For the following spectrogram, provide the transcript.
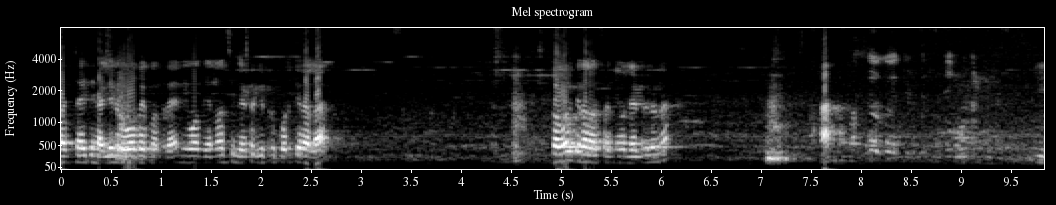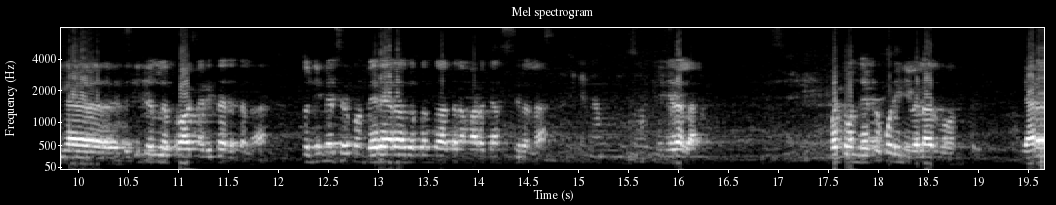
ಪಂಚಾಯತಿ ಹಳ್ಳಿಗೆ ಹೋಗ್ಬೇಕು ಅಂದ್ರೆ ನೀವು ಒಂದು ಎನ್ ಸಿ ಲೆಟರ್ ಗಿಟ್ರ್ ಕೊಡ್ತಿರಲ್ಲ? ತಗೊಳ್ತಿರಲ್ಲ ಸರ್ ನೀವು ಲೆಟರ್ಗಳನ್ನ ಈಗ ಡಿಜಿಟಲ್ ಫ್ರಾಡ್ ನಡೀತಾ ಇರುತ್ತಲ್ಲ ಸೊ ನಿಮ್ಮ ಹೆಸರು ಬೇರೆ ಯಾರಾದ್ರೂ ಬಂದು ಆ ತರ ಮಾಡೋ ಚಾನ್ಸಸ್ ಇರಲ್ಲ? ಏನಿರಲ್ಲ ಬಟ್ ಒಂದು ಲೆಟರ್ ಕೊಡಿ ನೀವೆಲ್ಲರಿಗೂ ಯಾರು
